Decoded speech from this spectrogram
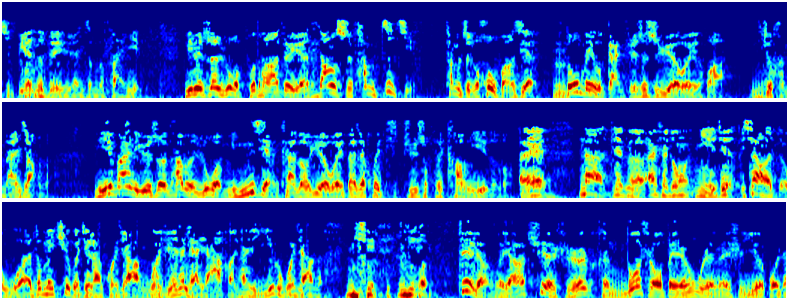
时别的队员怎么反应。你比如说，如果葡萄牙队员当时他们自己，他们整个后防线都没有感觉这是越位的话，你就很难讲了。你一般，你比如说他们如果明显看到越位，大家会举手会抗议的嘛？哎，那这个安世东，你这像我都没去过这俩国家，我觉得这俩牙好像是一个国家的。你你这两个牙确实很多时候被人误认为是一个国家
